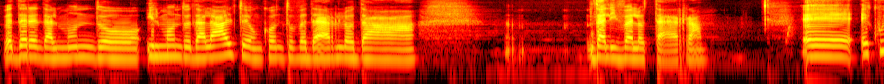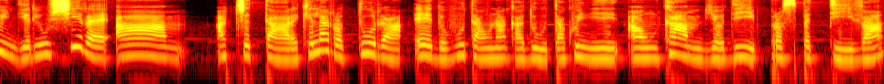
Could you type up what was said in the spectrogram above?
vedere mondo, il mondo dall'alto, è un conto vederlo da, da livello terra. E, e quindi riuscire a accettare che la rottura è dovuta a una caduta, quindi a un cambio di prospettiva,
